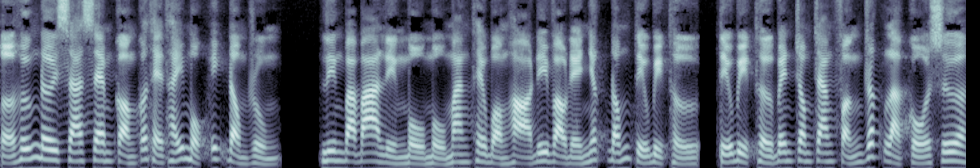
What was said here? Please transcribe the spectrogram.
ở hướng nơi xa xem còn có thể thấy một ít đồng ruộng. Liên ba ba liền mụ mụ mang theo bọn họ đi vào đệ nhất đóng tiểu biệt thự, tiểu biệt thự bên trong trang phẫn rất là cổ xưa,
